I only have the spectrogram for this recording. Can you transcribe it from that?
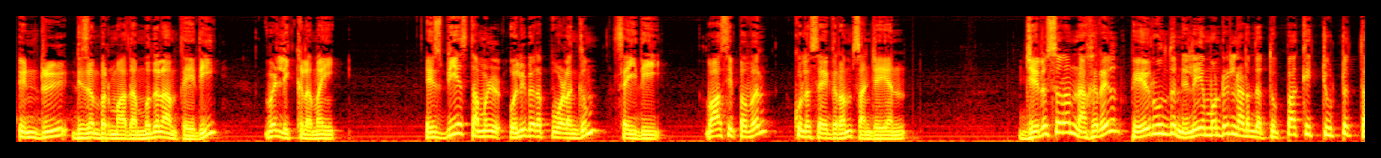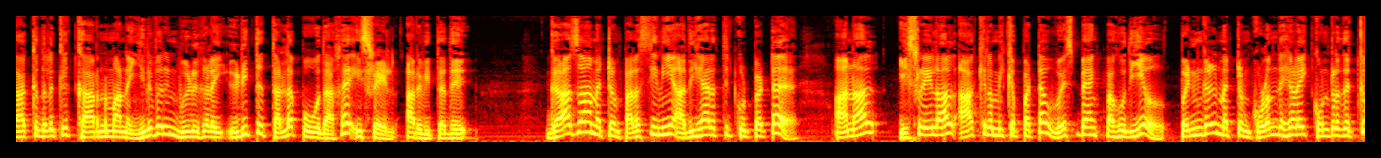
இன்று டிசம்பர் மாதம் முதலாம் தேதி வெள்ளிக்கிழமை. எஸ்பிஎஸ் தமிழ் ஒலிபரப்பு வழங்கும் செய்தி. வாசிப்பவர் குலசேகரம் சஞ்சயன். ஜெருசலம் நகரில் பேருந்து நிலையம் ஒன்றில் நடந்த துப்பாக்கிச் சூட்டு தாக்குதலுக்கு காரணமான இருவரின் வீடுகளை இடித்து தள்ளப்போவதாக இஸ்ரேல் அறிவித்தது. காசா மற்றும் பலஸ்தீனிய அதிகாரத்திற்குட்பட்ட ஆனால் இஸ்ரேலால் ஆக்கிரமிக்கப்பட்ட வெஸ்ட் பேங்க் பகுதியில் பெண்கள் மற்றும் குழந்தைகளை கொன்றதற்கு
